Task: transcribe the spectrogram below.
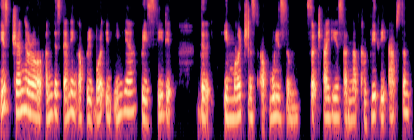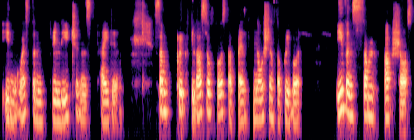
This general understanding of rebirth in India preceded the emergence of Buddhism. Such ideas are not completely absent in Western religions either. Some Greek philosophers advanced notions of rebirth. Even some offshoots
